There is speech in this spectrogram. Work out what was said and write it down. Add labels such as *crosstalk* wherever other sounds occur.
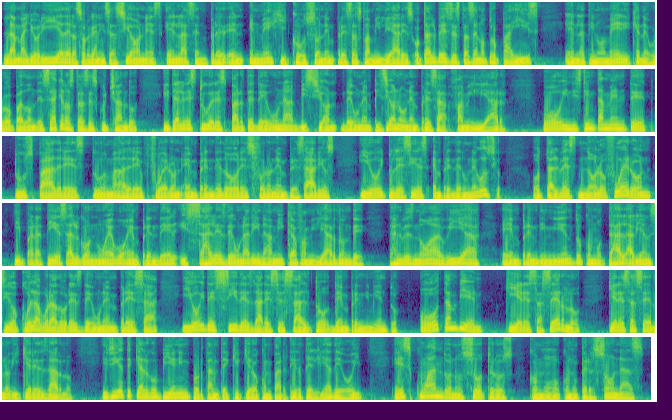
La mayoría de las organizaciones en, México son empresas familiares o tal vez estás en otro país, en Latinoamérica, en Europa, donde sea que nos estás escuchando y tal vez tú eres parte de una visión, de una visión o una empresa familiar o indistintamente tus padres, tu madre fueron emprendedores, fueron empresarios y hoy tú decides emprender un negocio. O tal vez no lo fueron y para ti es algo nuevo emprender y sales de una dinámica familiar donde tal vez no había emprendimiento como tal, habían sido colaboradores de una empresa y hoy decides dar ese salto de emprendimiento. O también quieres hacerlo, quieres hacerlo y quieres darlo. Y fíjate que algo bien importante que quiero compartirte el día de hoy es cuando nosotros como, como personas,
